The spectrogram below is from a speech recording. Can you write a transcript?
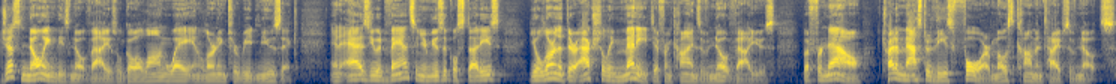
Just knowing these note values will go a long way in learning to read music. And as you advance in your musical studies, you'll learn that there are actually many different kinds of note values. But for now, Try to master these four most common types of notes.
